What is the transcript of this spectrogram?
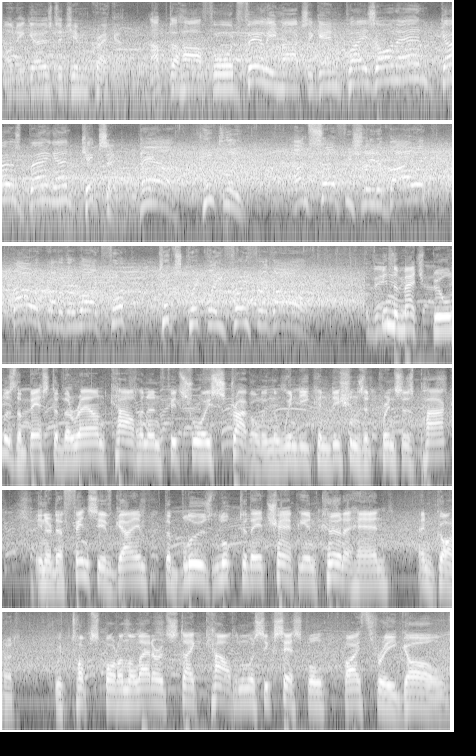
On he goes to Jim Krakouer. Up to half forward. Fairley marks again, plays on and goes bang and kicks it. Now, Hinkley, unselfishly to Barwick. Barwick onto the right foot, kicks quickly, through for a goal. In the match billed as the best of the round, Carlton and Fitzroy struggled in the windy conditions at Princes Park. In a defensive game, the Blues looked to their champion Kernahan and got it. With top spot on the ladder at stake, Carlton was successful by three goals.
